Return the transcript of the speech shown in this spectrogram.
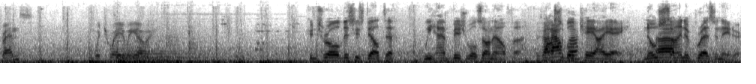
Friends, which way are we going? Control, this is Delta. We have visuals on Alpha. Is that Possible Alpha? KIA. No Um, sign of resonator.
